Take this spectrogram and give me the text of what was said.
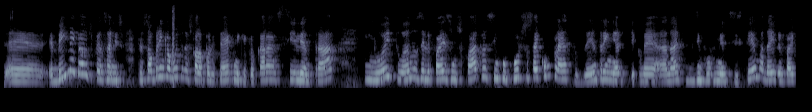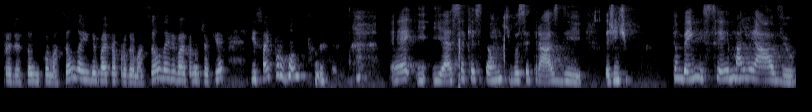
É, é, bem legal de pensar nisso. O pessoal brinca muito na escola politécnica, que o cara, se ele entrar, em oito anos ele faz uns quatro ou cinco cursos, sai completo. Entra em é, análise de desenvolvimento de sistema, daí ele vai para gestão de informação, daí ele vai para programação, daí ele vai para não sei o quê, e sai pronto. Né? É, e, e, essa questão que você traz de, de a gente também ser maleável,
